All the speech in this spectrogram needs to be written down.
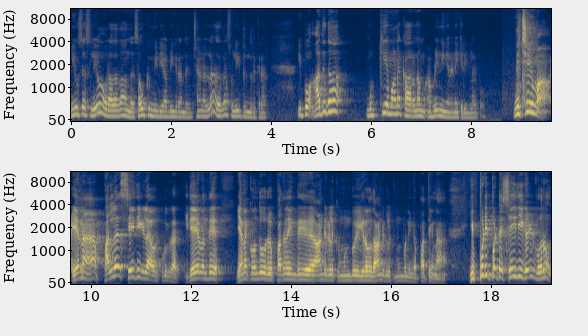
நியூஸஸ்லேயும் அவர் அதை தான் அந்த சவுக்கு மீடியா அப்படிங்கிற அந்த சேனலில் அதை தான் சொல்லிகிட்டு இருந்திருக்கிறார். இப்போது அதுதான் முக்கியமான காரணம் அப்படின்னு நீங்கள் நினைக்கிறீங்களா இப்போ? நிச்சயமா. ஏன்னா பல செய்திகளை அவர் கொடுக்குறாரு. இதே வந்து எனக்கு வந்து ஒரு பதினைந்து ஆண்டுகளுக்கு முன்பு இருபது ஆண்டுகளுக்கு முன்பு நீங்கள் பார்த்தீங்கன்னா இப்படிப்பட்ட செய்திகள் வரும்.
